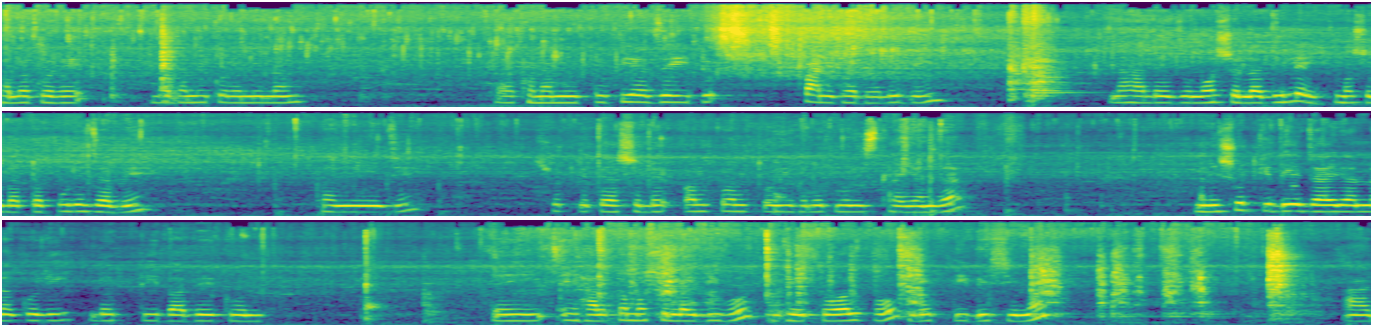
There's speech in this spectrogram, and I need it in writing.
ভালো করে বাদামি করে নিলাম। এখন আমি একটু পেঁয়াজে একটু পানিটা ঢেলে দিই। নাহলে যে মশলা দিলে মশলাটা পুড়ে যাবে। আমি এই যে শুটকিতে আসলে অল্প অল্প হলুদ মরিচ খাই আমরা। মানে শুটকি দিয়ে যাই রান্না করি লত্তি বা বেগুন। এই এই হালকা মশলাই দিব, যেহেতু অল্প লত্তি বেশি না। আর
